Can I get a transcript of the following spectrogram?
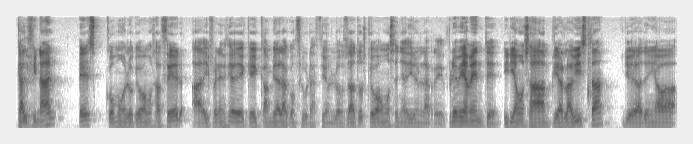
que al final es como lo que vamos a hacer a diferencia de que cambia la configuración, los datos que vamos a añadir en la red. Previamente iríamos a ampliar la vista, yo ya la tenía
